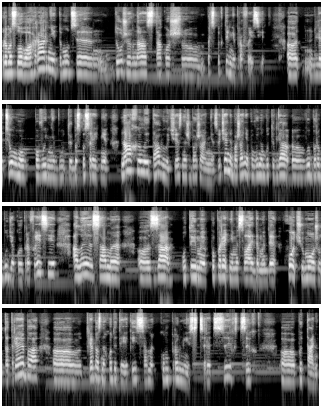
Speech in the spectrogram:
промислово-аграрній, тому це дуже в нас також перспективні професії. Е, Для цього повинні бути безпосередні нахили та величезне ж бажання. Звичайне, бажання повинно бути для е, вибору будь-якої професії, але саме е, за отими попередніми слайдами, де хочу, можу та треба, е, треба знаходити якийсь саме компроміс серед цих цих е, питань.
